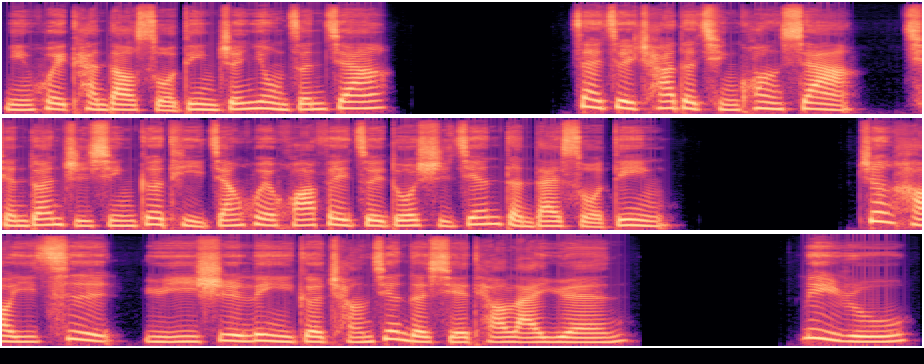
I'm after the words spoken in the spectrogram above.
您会看到锁定征用增加。在最差的情况下，前端执行个体将会花费最多时间等待锁定。正好一次语义是另一个常见的协调来源。例如，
